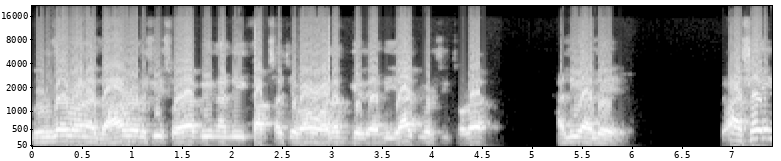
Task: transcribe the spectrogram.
दुर्दैवानं दहा वर्षी सोयाबीन आणि कापसाचे भाव वाढत गेले आणि याच वर्षी थोडा खाली आले. तर अशाही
